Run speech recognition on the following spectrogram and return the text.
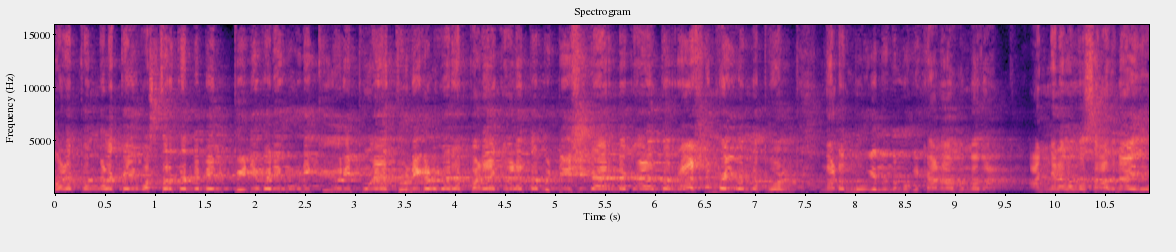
കുഴപ്പങ്ങളൊക്കെ വസ്ത്രത്തിന്റെ മേൽ പിടിവരി കൂടി കീറിപ്പോയ തുണികൾ വരെ പഴയ കാലത്ത് ബ്രിട്ടീഷുകാരന്റെ കാലത്ത് റേഷൻ വഴി വന്നപ്പോൾ നടന്നു എന്ന് നമുക്ക് കാണാവുന്നതാണ്. അങ്ങനെ വന്ന സാധനമായത്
